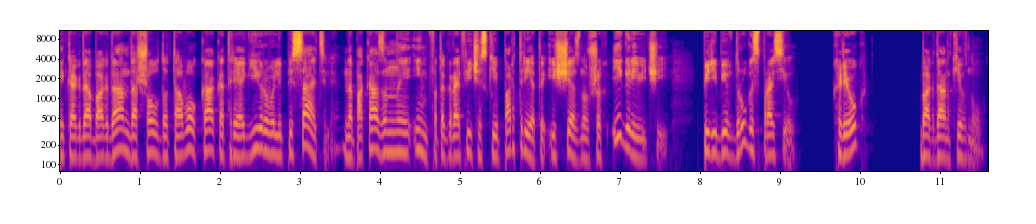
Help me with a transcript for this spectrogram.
И когда Богдан дошел до того, как отреагировали писатели на показанные им фотографические портреты исчезнувших Игоревичей, перебив друга, спросил «Крюк?» Богдан кивнул.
